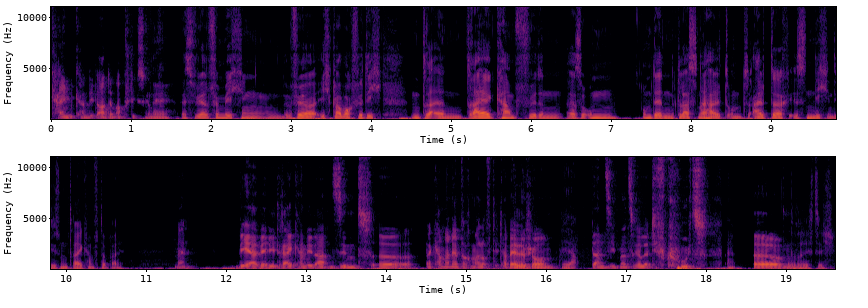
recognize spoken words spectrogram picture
kein Kandidat im Abstiegskampf. Nee, es wird für mich ein, für, ich glaube auch für dich, ein, ein Dreikampf für den, also um, um den Klassenerhalt und Alltag ist nicht in diesem Dreikampf dabei. Nein. Wer, wer die drei Kandidaten sind, äh, da kann man einfach mal auf die Tabelle schauen. Ja. Dann sieht man es relativ gut. Also Ähm, richtig.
